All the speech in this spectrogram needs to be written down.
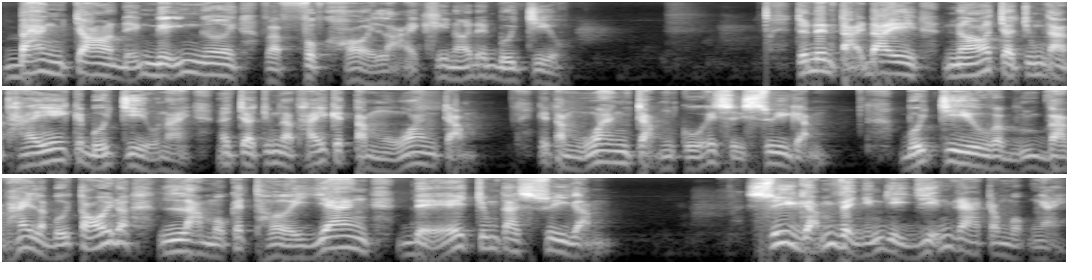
ban cho để nghỉ ngơi và phục hồi lại khi nói đến buổi chiều. Cho nên tại đây nó cho chúng ta thấy cái buổi chiều này, nó cho chúng ta thấy cái tầm quan trọng, cái tầm quan trọng của cái sự suy gẫm. Buổi chiều và và hay là buổi tối đó là một cái thời gian để chúng ta suy gẫm. Suy gẫm về những gì diễn ra trong một ngày.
